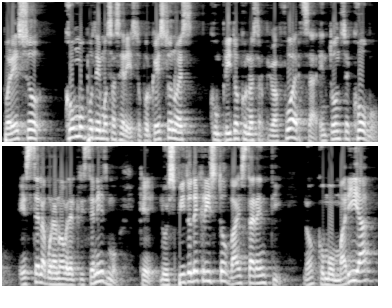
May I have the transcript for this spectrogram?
Por eso, ¿cómo podemos hacer esto? Porque esto no es cumplido con nuestra propia fuerza. Entonces, ¿cómo? Esta es la buena nueva del cristianismo, que el Espíritu de Cristo va a estar en ti, ¿no? Como María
